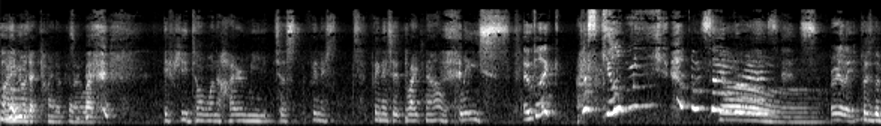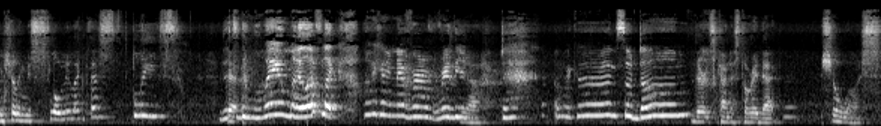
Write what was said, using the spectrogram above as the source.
out. I know that kind of feeling. Like, if you don't want to hire me, just finish finish it right now, please. It's like just kill me. I'm so embarrassed. Really. Please don't killing me slowly like this, please. That's Yeah. the moment of my life, like, oh my god, I never really. Yeah. Oh my god, I'm so dumb. There's kind of story that show us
